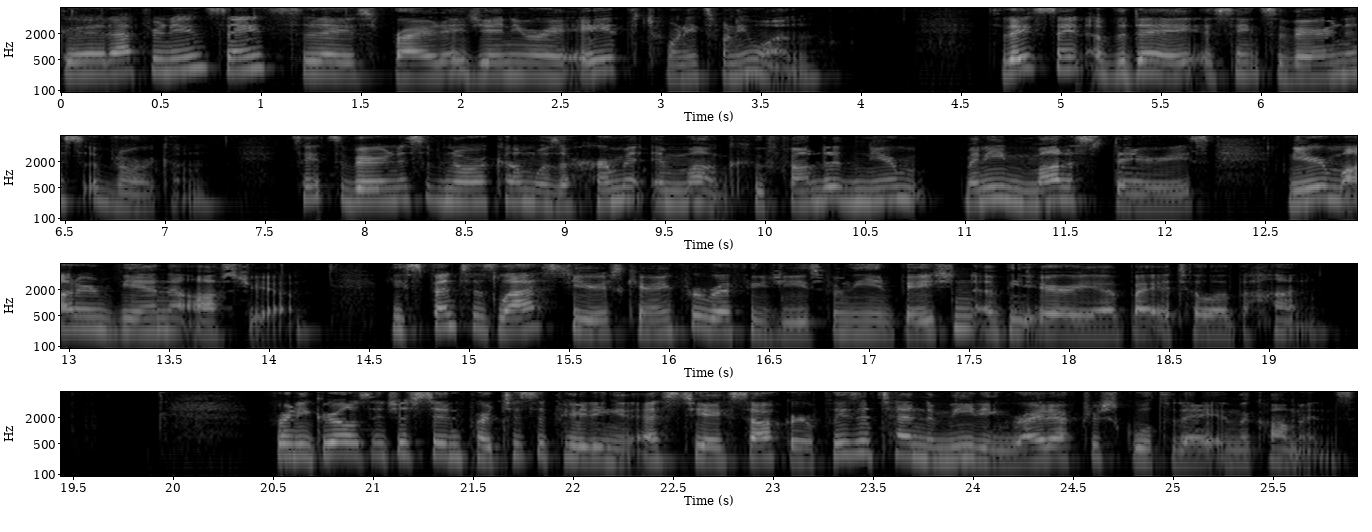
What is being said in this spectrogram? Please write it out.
Good afternoon, Saints. Today is Friday, January 8th, 2021. Today's saint of the day is Saint Severinus of Noricum. Saint Severinus of Noricum was a hermit and monk who founded near many monasteries near modern Vienna, Austria. He spent his last years caring for refugees from the invasion of the area by Attila the Hun. For any girls interested in participating in STA soccer, please attend a meeting right after school today in the Commons.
